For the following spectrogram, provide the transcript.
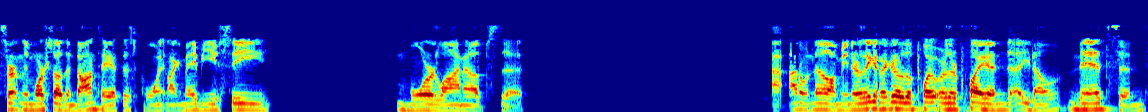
certainly more so than Dontaie at this point. Like maybe you see more lineups that I, I don't know. I mean, are they going to go to the point where they're playing, uh, you know, Mintz and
